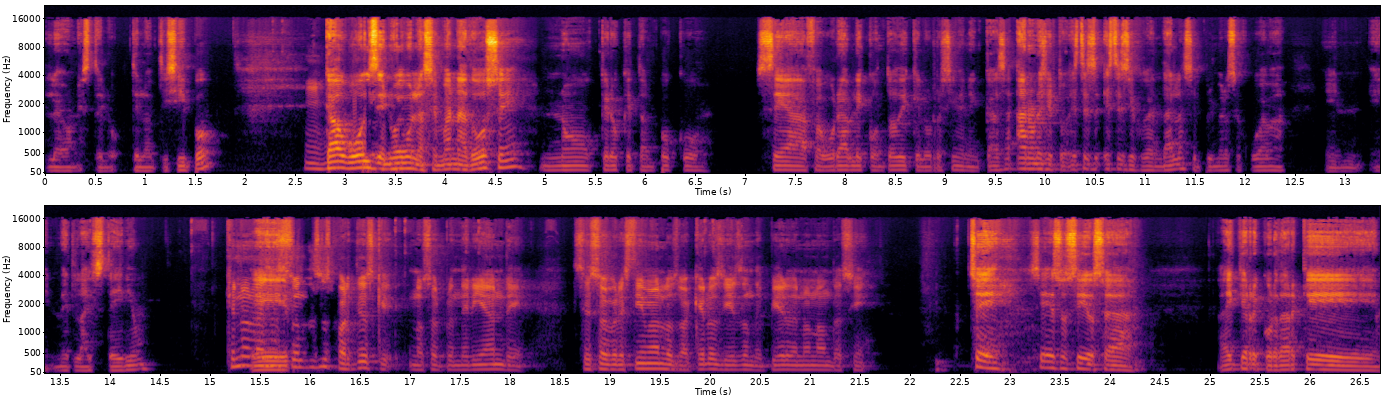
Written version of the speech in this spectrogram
Leones, te lo, te lo anticipo. Cowboys de nuevo en la semana 12, no creo que tampoco sea favorable con todo y que lo reciben en casa. Ah, no, no es cierto, este, este se juega en Dallas, el primero se jugaba en, en MetLife Stadium. ¿Qué no eh, son de esos partidos que nos sorprenderían de se sobreestiman los vaqueros y es donde pierden una onda así? Sí, sí, eso sí, o sea, hay que recordar que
